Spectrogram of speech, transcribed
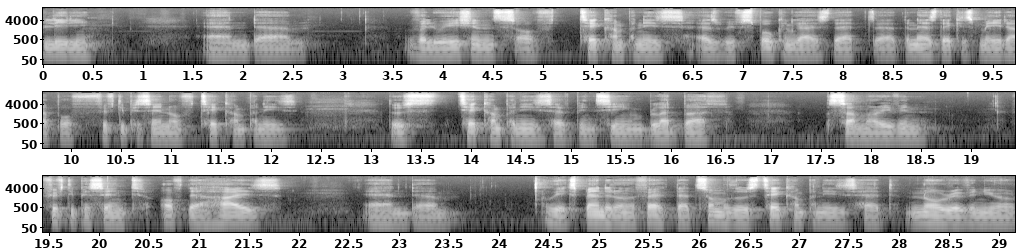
bleeding, and um, valuations of tech companies, as we've spoken, guys, that uh, the Nasdaq is made up of 50% of tech companies. Those tech companies have been seeing bloodbath. Some are even 50% of their highs. And um, we expanded on the fact that some of those tech companies had no revenue or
